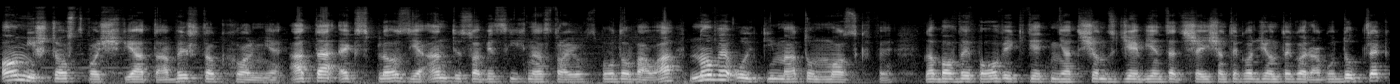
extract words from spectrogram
o Mistrzostwo Świata w Sztokholmie, a ta eksplozja antysowieckich nastrojów spowodowała nowe ultimatum Moskwy. No bo w połowie kwietnia 1969 roku Dubczek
